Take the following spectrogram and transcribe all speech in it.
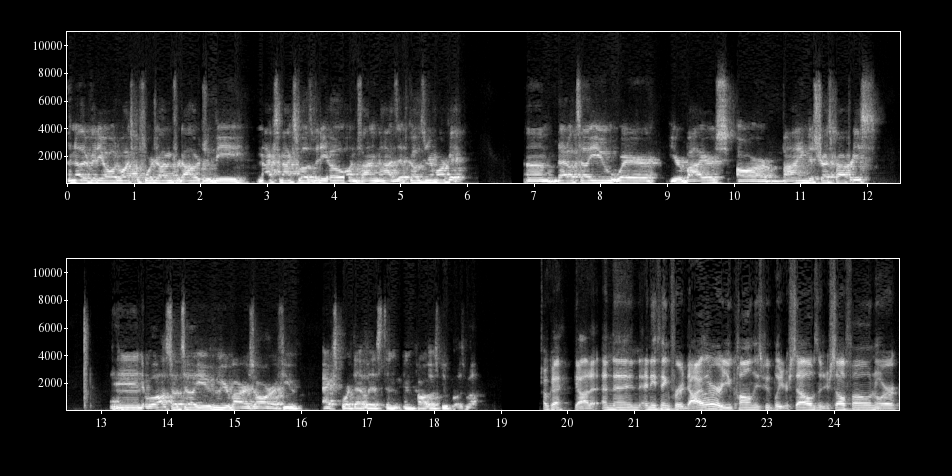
Another video I would watch before driving for dollars would be Max Maxwell's video on finding the hot zip codes in your market. Um, that'll tell you where your buyers are buying distressed properties. And it will also tell you who your buyers are if you export that list and, and call those people as well. Okay, got it. And then anything for a dialer? Are you calling these people yourselves on your cell phone or?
